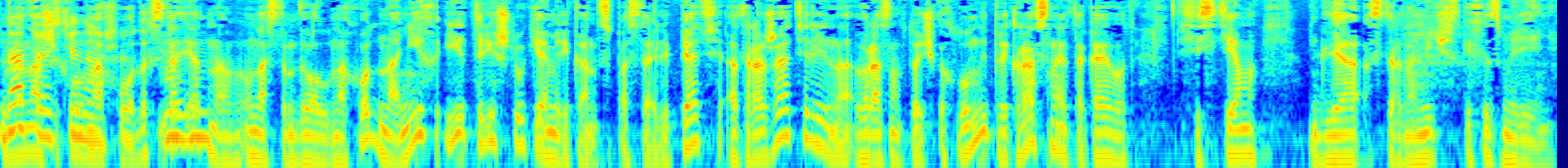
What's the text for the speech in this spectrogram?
Да, на наших луноходах наши. стоят. Угу. На, у нас там два лунохода, на них и три штуки американцы поставили. Пять отражателей на, в разных точках Луны. Прекрасная такая вот система для астрономических измерений.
